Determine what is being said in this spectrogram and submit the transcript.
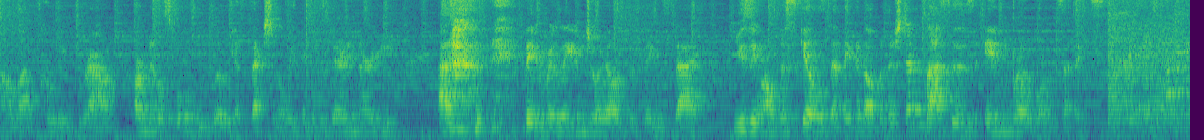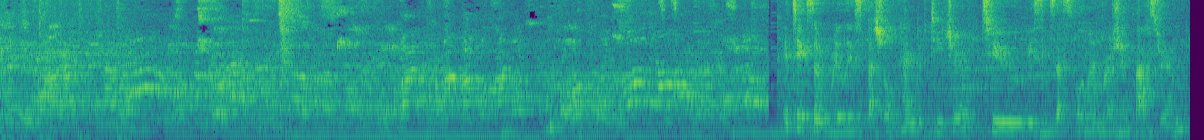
a lot of coding throughout. Our middle school, we really affectionately think it was very nerdy. Uh, they really enjoy all the things that, using all the skills that they develop in their STEM classes in real world settings. It takes a really special kind of teacher to be successful in an immersion classroom.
